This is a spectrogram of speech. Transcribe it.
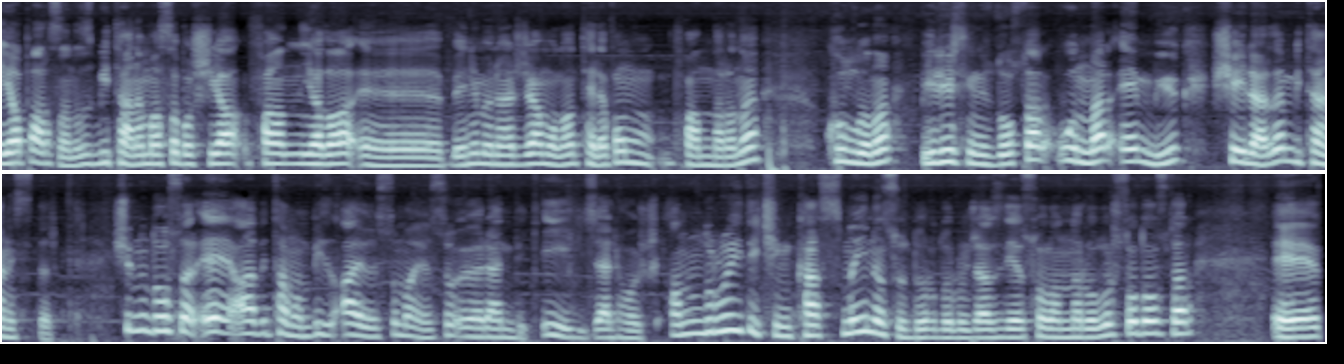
yaparsanız bir tane masa başı ya- fan ya da e, benim önereceğim olan telefon fanlarını kullanabilirsiniz dostlar. Bunlar en büyük şeylerden bir tanesidir. Şimdi dostlar e abi tamam biz iOS'u iOS'u öğrendik. İyi güzel hoş. Android için kasmayı nasıl durduracağız diye soranlar olursa dostlar e,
